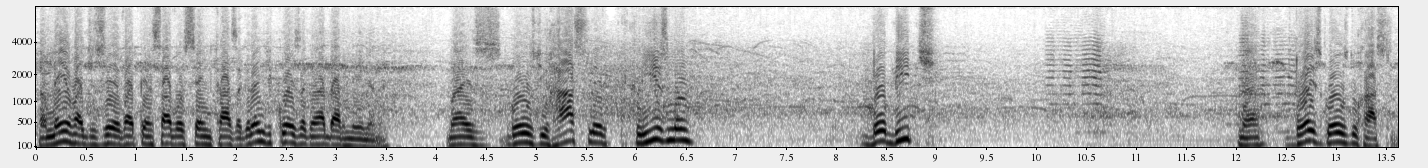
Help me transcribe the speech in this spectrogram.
Também vai dizer, vai pensar você em casa, grande coisa ganhar da Armênia, né? Mas gols de Hassler, Klinsmann, Bobic, né? Dois gols do Hassler.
